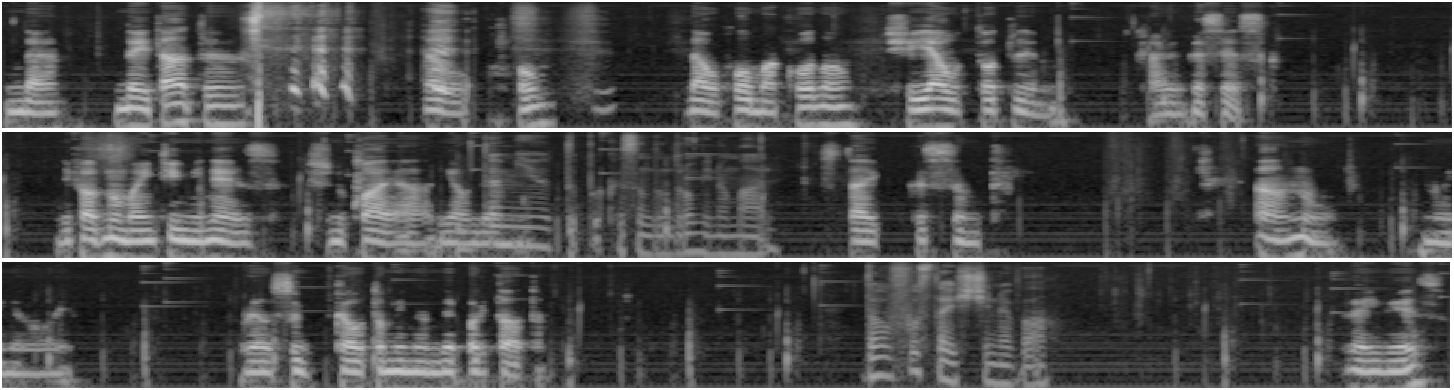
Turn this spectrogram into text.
Da. Dă-i tată, dau home, dau home acolo și iau tot lemnul care îl găsesc. De fapt nu mai întâi minez și după aia iau lemnul. Dă-mi tâpă că sunt într-o mină mare. Stai că sunt... A, nu. Nu e nevoie. Vreau să caut o mină îndepărtată. Dar au fost aici cineva. Vrei vezi?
